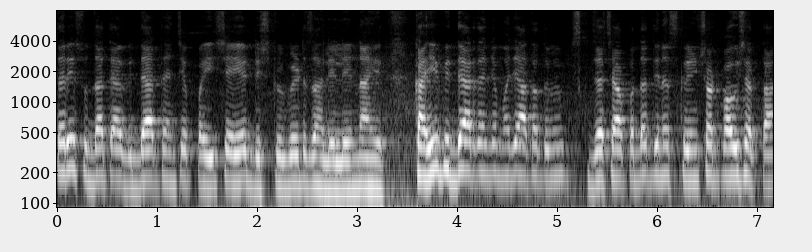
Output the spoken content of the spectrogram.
तरीसुद्धा त्या विद्यार्थ्यांचे पैसे हे डिस्ट्रीब्यूट झालेले नाहीत. काही विद्यार्थ्यांचे म्हणजे आता तुम्ही ज्याच्या पद्धतीनं स्क्रीनशॉट पाहू शकता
